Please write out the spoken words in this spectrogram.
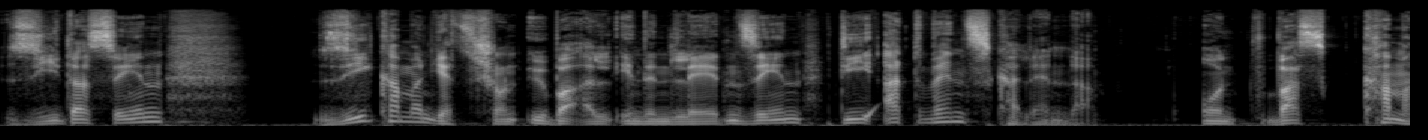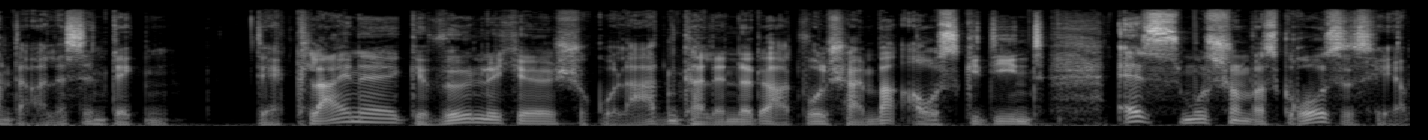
Sie das sehen. Sie kann man jetzt schon überall in den Läden sehen, die Adventskalender. Und was kann man da alles entdecken? Der kleine, gewöhnliche Schokoladenkalender, der hat wohl scheinbar ausgedient. Es muss schon was Großes her.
